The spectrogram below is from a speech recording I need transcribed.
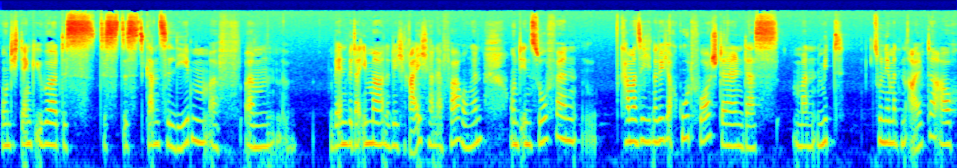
Und ich denke, über das, das, das ganze Leben äh, ähm, werden wir da immer natürlich reicher an Erfahrungen. Und insofern kann man sich natürlich auch gut vorstellen, dass man mit zunehmendem Alter auch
